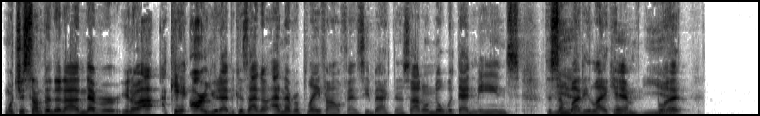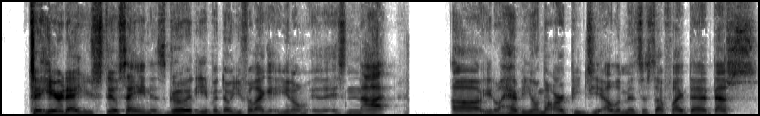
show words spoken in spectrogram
which is something that I never you know I, I can't argue that because I don't I never played Final Fantasy back then, so I don't know what that means to somebody yeah. like him, yeah. but to hear that you still saying is good, even though you feel like it, you know it's not, uh, you know, heavy on the RPG elements and stuff like that. That's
